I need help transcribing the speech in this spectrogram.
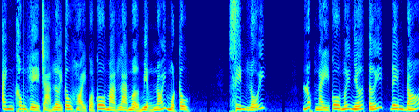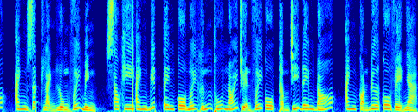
anh không hề trả lời câu hỏi của cô mà là mở miệng nói một câu. Xin lỗi. Lúc này cô mới nhớ tới, đêm đó, anh rất lạnh lùng với mình, sau khi anh biết tên cô mới hứng thú nói chuyện với cô, thậm chí đêm đó, anh còn đưa cô về nhà.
